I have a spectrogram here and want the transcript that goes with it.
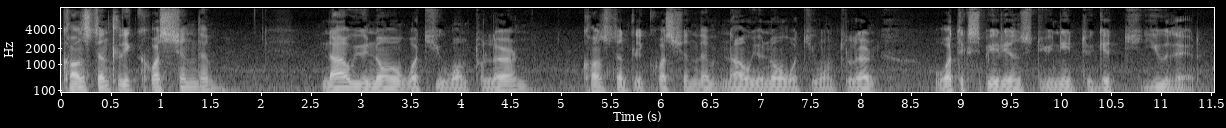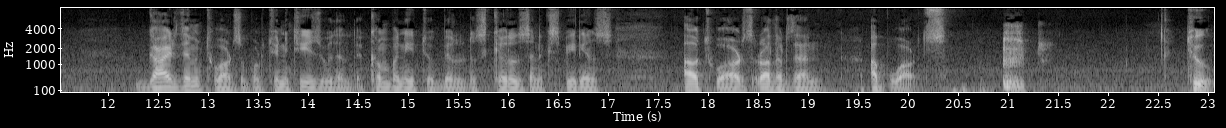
Constantly question them. Now you know what you want to learn. Constantly question them. Now you know what you want to learn. What experience do you need to get you there? Guide them towards opportunities within the company to build the skills and experience outwards rather than upwards. Two,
